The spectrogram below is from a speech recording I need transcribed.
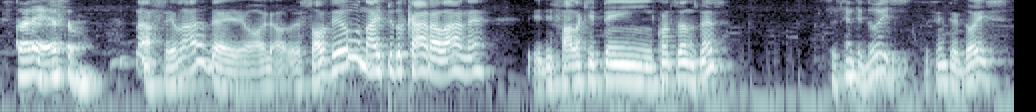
história é essa, mano? Não, sei lá, velho. Olha, é só ver o naipe do cara lá, né? Ele fala que tem quantos anos mesmo? 62? 62?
